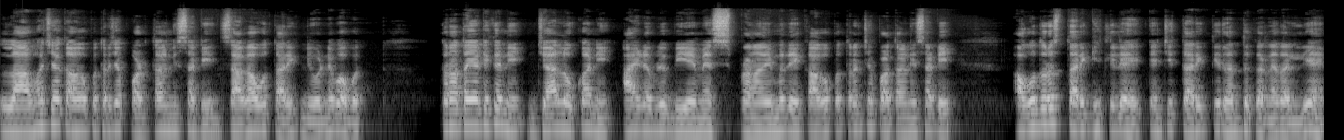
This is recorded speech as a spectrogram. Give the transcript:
लाभाच्या कागदपत्राच्या पडताळणीसाठी जागा व तारीख निवडण्याबाबत. तर आता या ठिकाणी ज्या लोकांनी I W B M S प्रणालीमध्ये कागदपत्रांच्या पडताळणीसाठी अगोदरच तारीख घेतलेली आहे. त्यांची तारीख ती रद्द करण्यात आलेली आहे.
